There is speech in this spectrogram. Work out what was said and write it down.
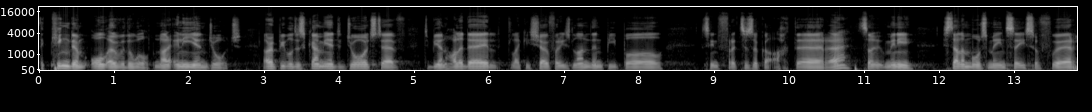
the kingdom all over the world, not only in George. A lot of people just come here to George to have to be on holiday, like he show for his London people. sien Fritz is ook hè? So many Stellenbosch mense hier so voor.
